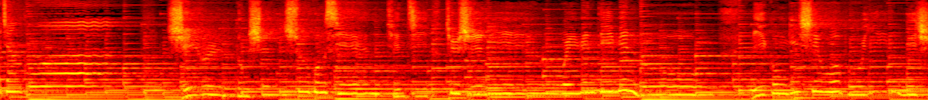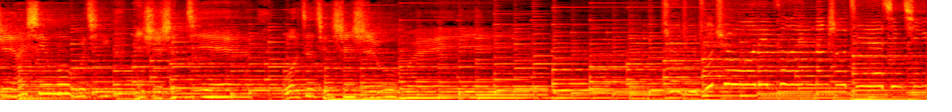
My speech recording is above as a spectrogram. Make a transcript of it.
我掌过。昔日东升，曙光显天际，就是你威严的面容。你公义显我不义，你慈爱显我无情，你是圣洁，我这前生是无悔。求主除去我的罪，当受戒心情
